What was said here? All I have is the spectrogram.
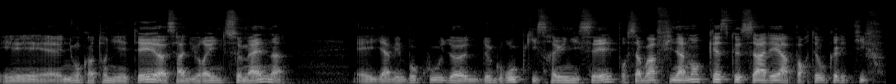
Et nous, quand on y était, euh, ça a duré une semaine. Et il y avait beaucoup de, groupes qui se réunissaient pour savoir finalement qu'est-ce que ça allait apporter au collectif.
